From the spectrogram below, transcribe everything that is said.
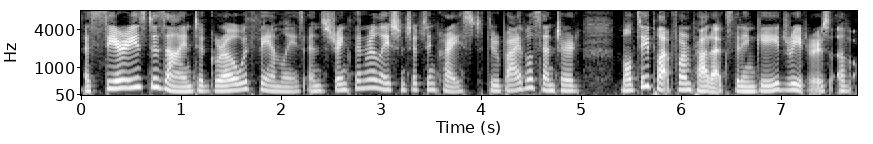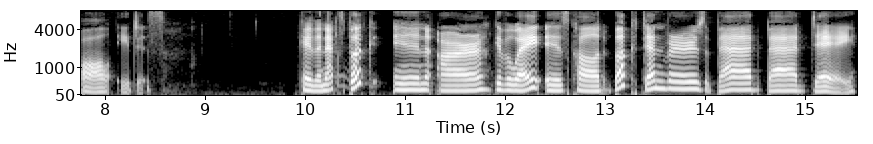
a series designed to grow with families and strengthen relationships in Christ through Bible centered, multi platform products that engage readers of all ages. Okay, the next book in our giveaway is called Buck Denver's Bad Bad Day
